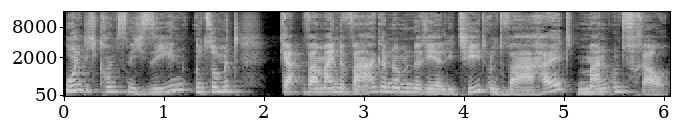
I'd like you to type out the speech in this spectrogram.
und ich konnte es nicht sehen und somit war meine wahrgenommene Realität und Wahrheit Mann und Frau.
